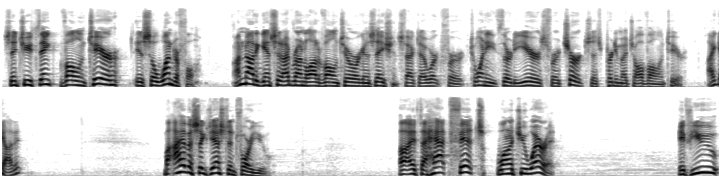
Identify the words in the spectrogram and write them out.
Since you think volunteer is so wonderful, I'm not against it. I've run a lot of volunteer organizations. In fact, I worked for 20, 30 years for a church that's pretty much all volunteer. I got it. I have a suggestion for you. Uh, if the hat fits, why don't you wear it? If you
